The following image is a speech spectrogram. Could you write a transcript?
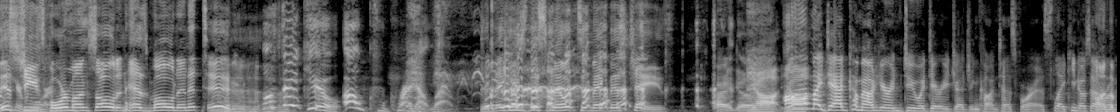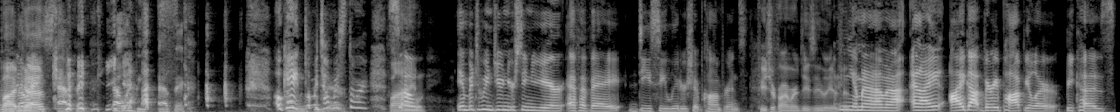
this cheese more. four months old and has mold in it too. Well, thank you. Oh, cr- crying out loud. Did they use this milk to make this cheese? All right, go. ahead. Yeah, I'll have my dad come out here and do a dairy judging contest for us. Like he knows how to On the run a- podcast? That would be epic. That would be epic. Okay, would let me be tell my story. Fine. So in between junior senior year FFA DC Leadership Conference. Future Farmer DC leadership. Yeah, man, man, And I I got very popular because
